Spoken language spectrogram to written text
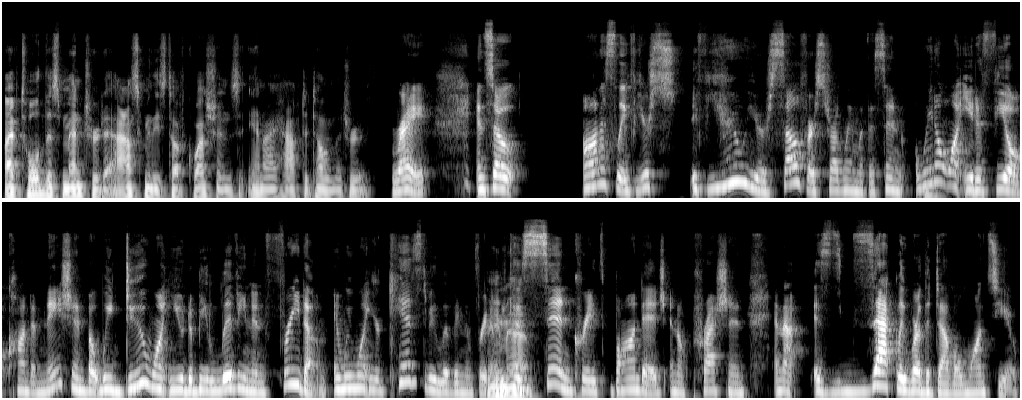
I've told this mentor to ask me these tough questions and I have to tell him the truth. right and so honestly if you're if you yourself are struggling with a sin we don't want you to feel condemnation but we do want you to be living in freedom and we want your kids to be living in freedom Amen. because sin creates bondage and oppression and that is exactly where the devil wants you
